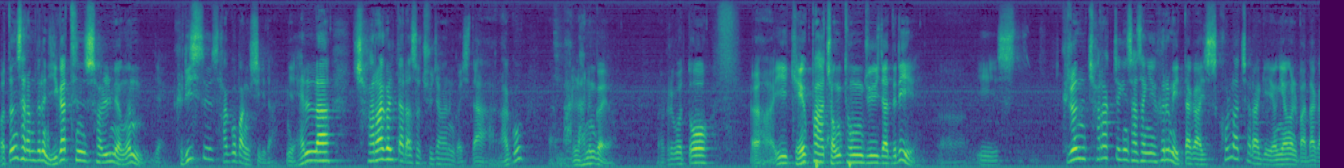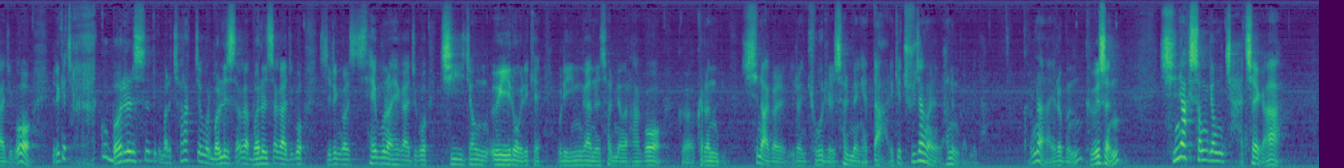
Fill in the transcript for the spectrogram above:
어떤 사람들은 이 같은 설명은 그리스 사고방식이다. 헬라 철학을 따라서 주장하는 것이다. 라고 말을 하는 거예요. 그리고 또이 어, 개혁파 정통주의자들이 어, 이 그런 철학적인 사상의 흐름에 있다가 스콜라 철학의 영향을 받아가지고 이렇게 자꾸 머리를 쓰고 말 철학적으로 멀리 써가 머리를 써가지고 이런 걸 세분화해가지고 지정의로 이렇게 우리 인간을 설명을 하고 그 그런 신학을 이런 교리를 설명했다 이렇게 주장을 하는 겁니다. 그러나 여러분 그것은 신약 성경 자체가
